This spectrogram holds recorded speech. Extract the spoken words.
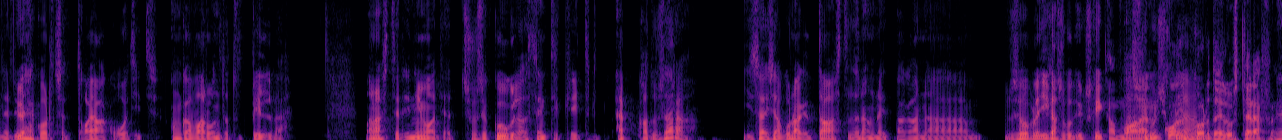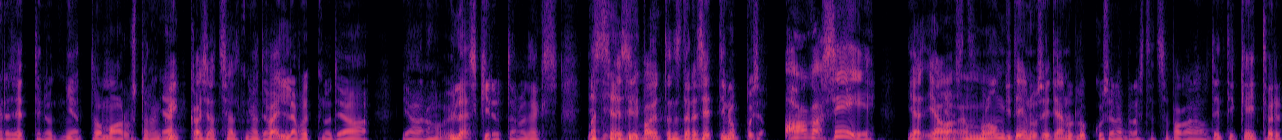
need ühekordsed ajakoodid on ka varundatud pilve. vanasti oli niimoodi, et sul see Google Authenticator äpp kadus ära ja sa ei saa kunagi taastada enam neid pagana, see võib olla igasugu ükskõik. ma olen kolm korda elus telefoni reset inud, nii et oma arust olen ja. Kõik asjad sealt niimoodi välja võtnud ja, ja noh, üles kirjutanud, eks. ja, on ja siis vajutan seda reset'i nuppu, aga see ja, ja Just. mul ongi teenuseid jäänud lukku, sellepärast et see pagana authenticator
